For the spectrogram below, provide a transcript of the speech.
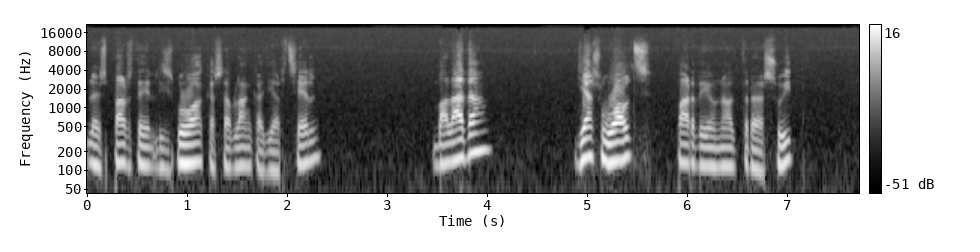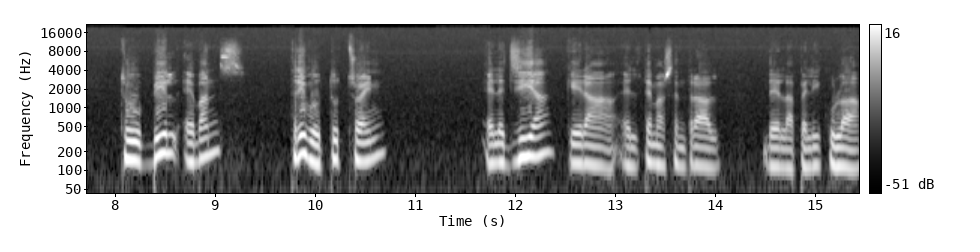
les parts de Lisboa, Casablanca i Arxel, balada, Jazz Waltz, part d'una altra suite, To Bill Evans, Tribute to Train, Elegia, que era el tema central de la pel·lícula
